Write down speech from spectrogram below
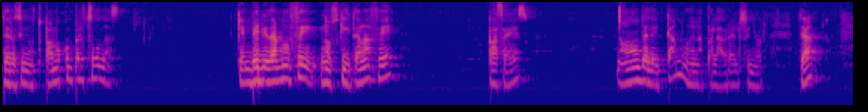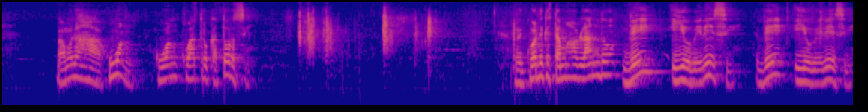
Pero si nos topamos con personas que en vez de darnos fe, nos quitan la fe, pasa eso. No nos deleitamos en la palabra del Señor. ¿Ya? Vámonos a Juan, Juan 4:14. Recuerde que estamos hablando, ve y obedece, ve y obedece.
